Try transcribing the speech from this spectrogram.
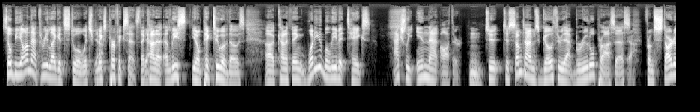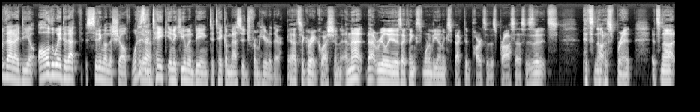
So beyond that three-legged stool, which yeah. makes perfect sense, that yeah. kind of at least you know pick two of those uh, kind of thing. What do you believe it takes actually in that author hmm. to to sometimes go through that brutal process yeah. From start of that idea all the way to that sitting on the shelf what does yeah. that take in a human being to take a message from here to there yeah that's a great question and that that really is i think one of the unexpected parts of this process is that it's it's not a sprint. It's not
